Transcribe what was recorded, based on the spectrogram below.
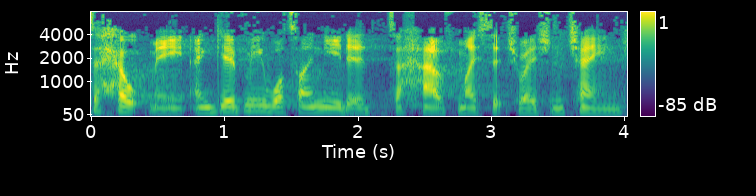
to help me and give me what I needed to have my situation change.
